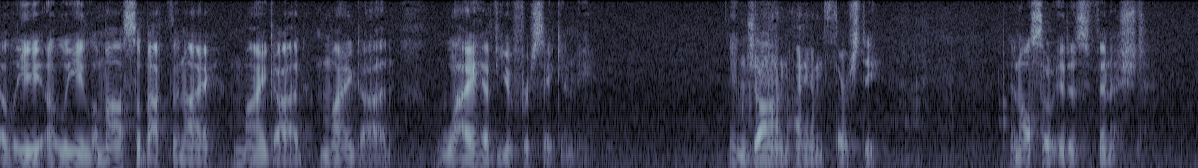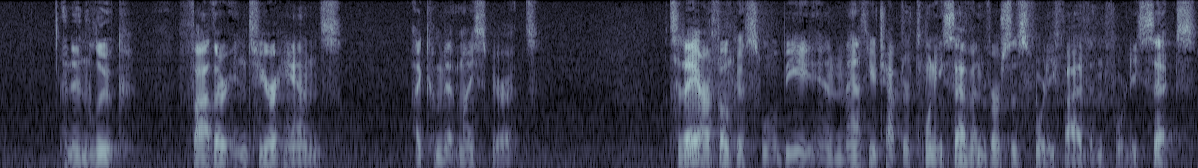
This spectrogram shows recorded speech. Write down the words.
Eli, Eli, Lama Sabachthani, my God, my God, why have you forsaken me? In John, I am thirsty. And also, it is finished. And in Luke, Father, into your hands I commit my spirit. Today, our focus will be in Matthew chapter 27, verses 45 and 46.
